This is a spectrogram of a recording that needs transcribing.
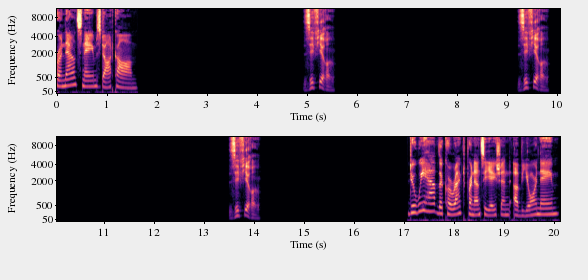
PronounceNames.com. Zéphirin. Zéphirin. Zéphirin. Do we have the correct pronunciation of your name?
